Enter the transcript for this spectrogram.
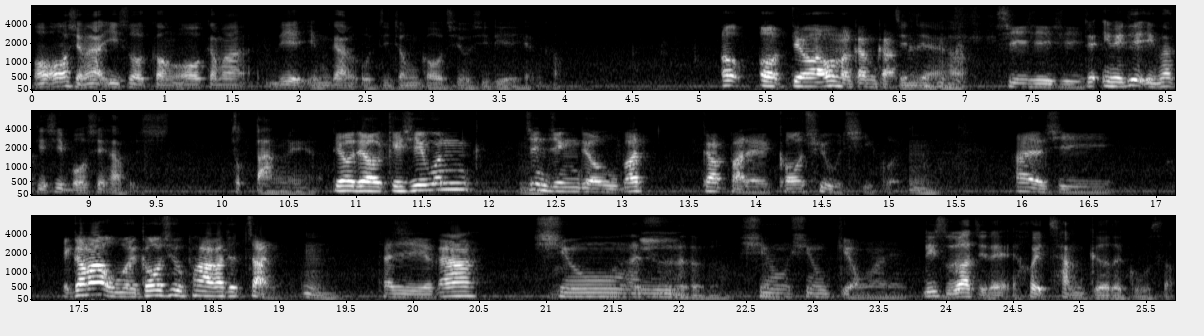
我我想要艺术讲，我感觉你的音乐有这种歌手是你的喜好。哦哦，对啊，我嘛感觉。真正吼。是是是。因为你的音乐其实无适合做重的。对对，其实阮进前就有捌甲别个歌手有试过。嗯。啊，就是。会感觉有诶歌手拍甲足赞，嗯，但是会感觉伤硬，伤伤强安尼。你需要一个会唱歌的鼓手，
